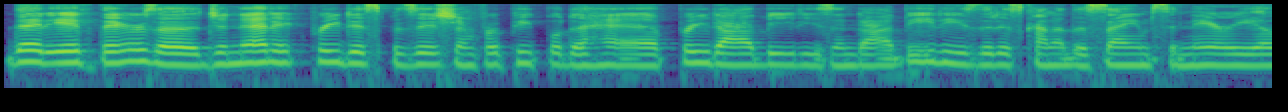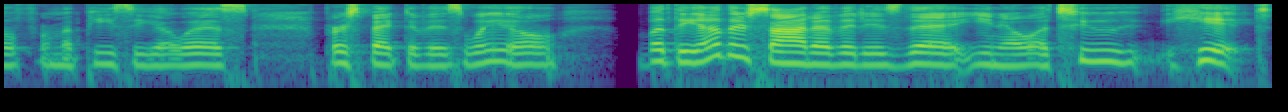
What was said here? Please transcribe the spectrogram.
that if there's a genetic predisposition for people to have prediabetes and diabetes, that is kind of the same scenario from a PCOS perspective as well. But the other side of it is that, you know, a two hit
